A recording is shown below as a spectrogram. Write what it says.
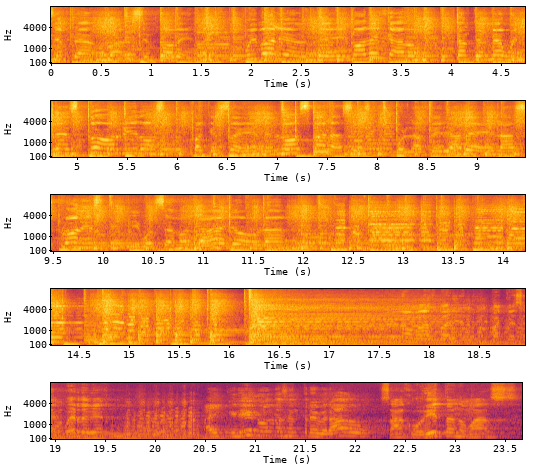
Siempre ando al 120, muy valiente y no ha dejado, cántenme buitres corridos, pa' que suenen Ay, Quirino, andas entreverado. San Judita nomás.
